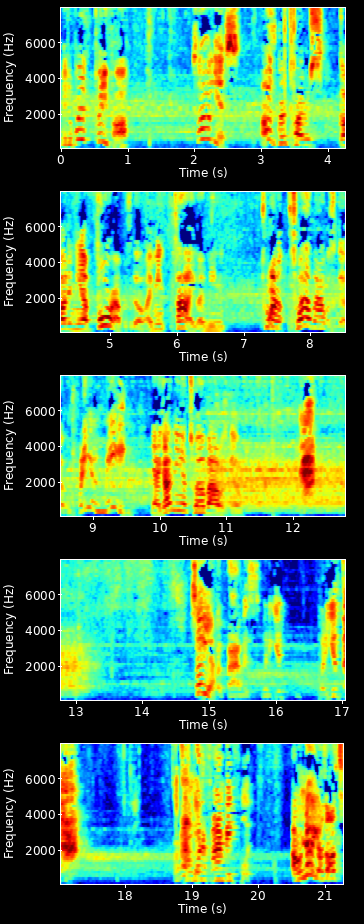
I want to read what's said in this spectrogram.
it went pretty far. So yes, I the Great Pirates got in here four hours ago. I mean five. I mean twelve, 12 hours ago. What do you mean? Yeah, I got in here 12 hours ago. So yeah, But Bobus, what do you, what do you got? I want to find Bigfoot. oh no, your thoughts.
